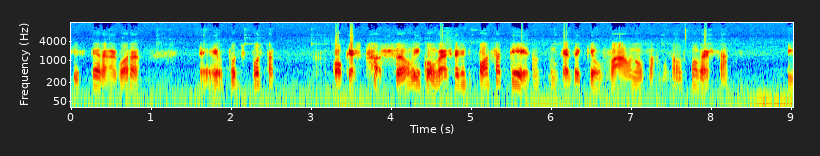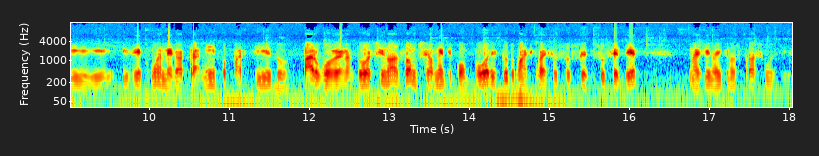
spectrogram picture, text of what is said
que esperar. Agora, é, eu estou disposto a qualquer situação e conversa que a gente possa ter. Não, não, quer dizer que eu vá ou não vá, nós vamos conversar e, e ver como é melhor para mim, para o partido, para o governador, se nós vamos realmente compor e tudo mais que vai suceder, imagino aí que nos próximos dias.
